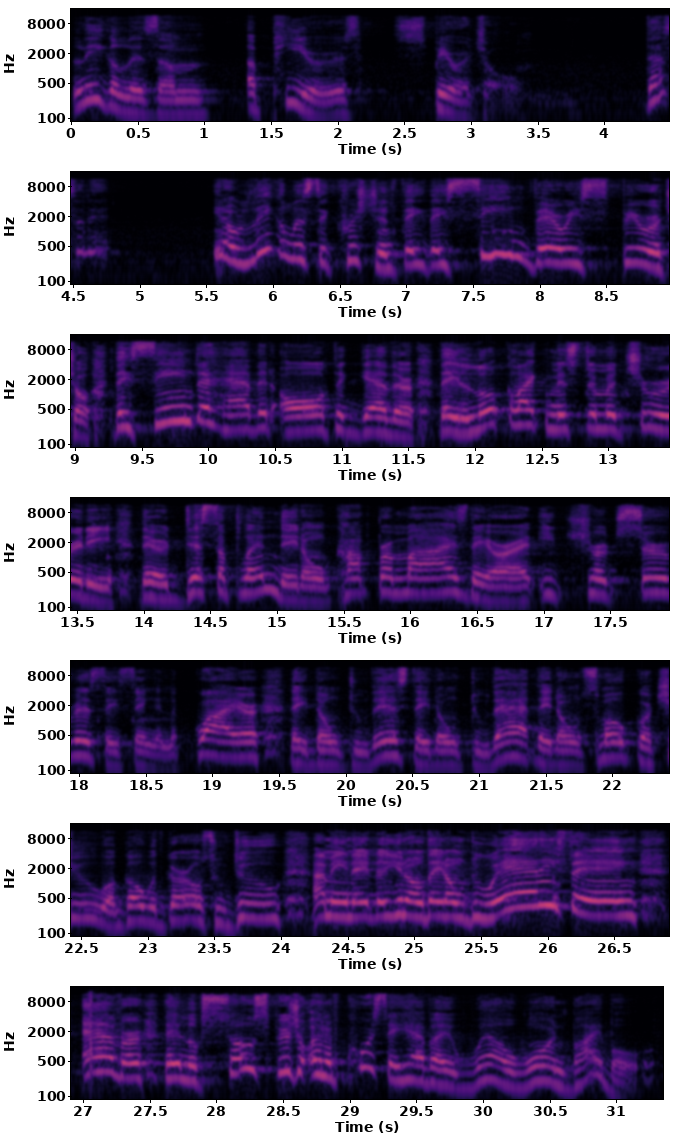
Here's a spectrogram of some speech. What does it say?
legalism appears spiritual. Doesn't it? You know, legalistic Christians, they, they seem very spiritual. They seem to have it all together. They look like Mr. Maturity. They're disciplined. They don't compromise. They are at each church service. They sing in the choir. They don't do this. They don't do that. They don't smoke or chew or go with girls who do. I mean, they, you know, they don't do anything ever. They look so spiritual. And of course, they have a well worn Bible.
